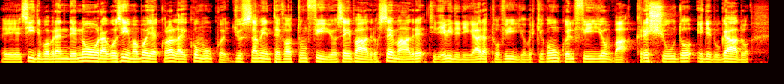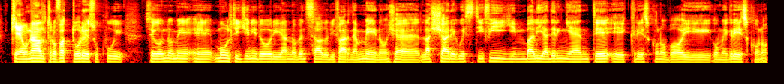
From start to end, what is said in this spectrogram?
eh, sì, ti può prendere un'ora così, ma poi eccola là che comunque giustamente hai fatto un figlio, sei padre o sei madre, ti devi dedicare a tuo figlio, perché comunque il figlio va cresciuto ed educato, che è un altro fattore su cui secondo me eh, molti genitori hanno pensato di farne a meno, cioè lasciare questi figli in balia del niente e crescono poi come crescono.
